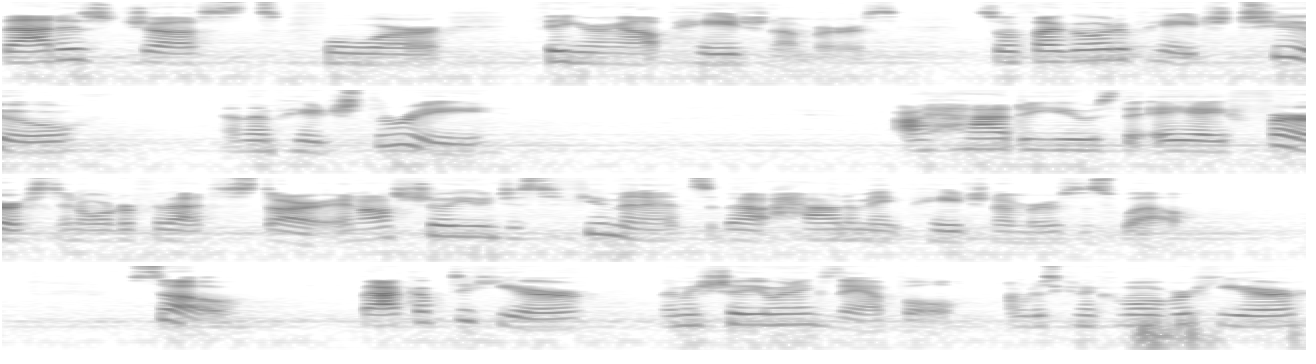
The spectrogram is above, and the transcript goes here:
That is just for figuring out page numbers. So if I go to page 2 and then page 3, I had to use the AA first in order for that to start. And I'll show you in just a few minutes about how to make page numbers as well. So back up to here, let me show you an example. I'm just going to come over here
